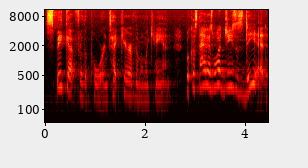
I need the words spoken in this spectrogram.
speak up for the poor and take care of them when we can, because that is what Jesus did.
